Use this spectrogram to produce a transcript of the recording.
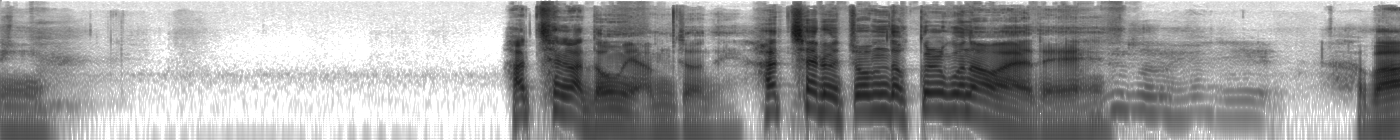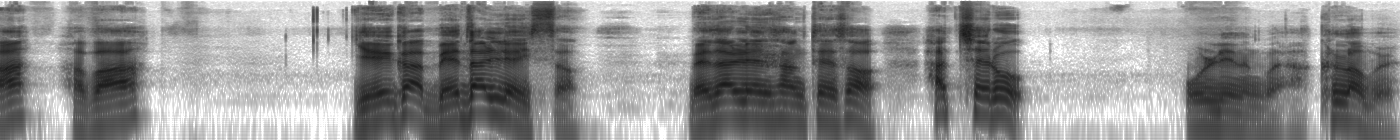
음. 하체가 너무 얌전해. 하체를 좀 더 끌고 나와야 돼. 봐봐, 봐봐. 얘가 매달려 있어. 있는 상태에서 하체로 올리는 거야, 클럽을.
